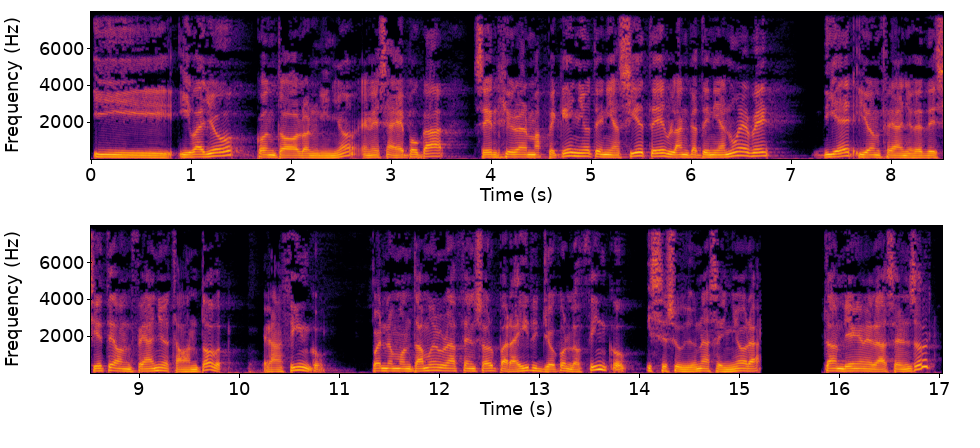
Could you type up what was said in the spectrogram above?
Y iba yo con todos los niños. En esa época, Sergio era el más pequeño, tenía siete, Blanca tenía nueve, diez y once años. Desde siete a once años estaban todos. Eran cinco. Pues nos montamos en un ascensor para ir yo con los cinco y se subió una señora también en el ascensor.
